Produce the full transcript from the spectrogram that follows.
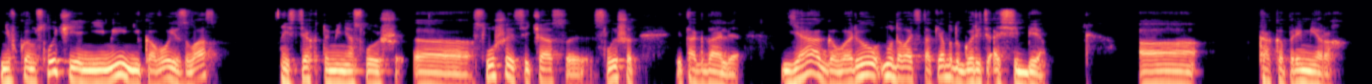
ни в коем случае я не имею никого из вас, из тех, кто меня слушает, э, слушает сейчас, слышит и так далее. Я говорю, ну давайте так, я буду говорить о себе, э, как о примерах.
